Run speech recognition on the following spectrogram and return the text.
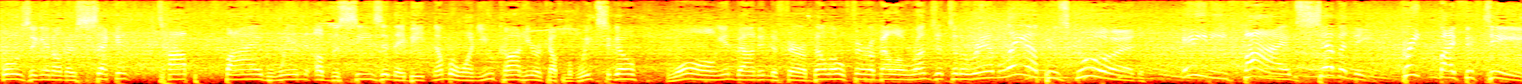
closing in on their second top five win of the season. They beat number one UConn here a couple of weeks ago. Long inbound into Farabello. Farabello runs it to the rim. Layup is good. 85 70. Creighton by 15.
